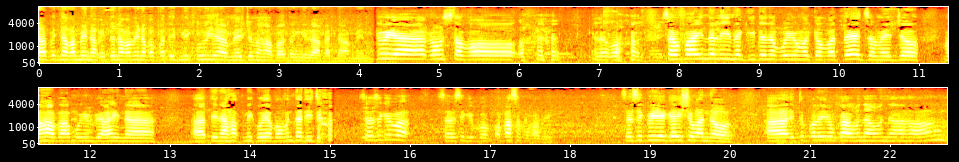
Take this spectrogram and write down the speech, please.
Malapit na kami, nakita na kami ng kapatid ni Kuya. Medyo mahaba tong nilakad namin. Kuya, kamusta po? Hello po. So finally, nakita na po yung magkapatid. So medyo mahaba po yung biyahe na ah, tinahak ni Kuya papunta dito. So sige po. So sige po, papasok po kami. So si Kuya guys, yung ano, Ah, ito pala yung kauna-unahang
